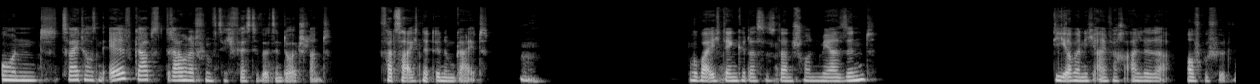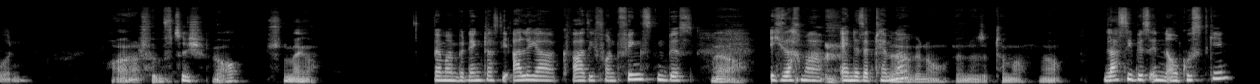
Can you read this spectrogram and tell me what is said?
Und 2011 gab es 350 Festivals in Deutschland, verzeichnet in einem Guide. Hm. Wobei ich denke, dass es dann schon mehr sind, die aber nicht einfach alle aufgeführt wurden. 350, ja, ist eine Menge. Wenn man bedenkt, dass die alle ja quasi von Pfingsten bis, Ja, ich sag mal, Ende September, ja genau, Ende September, ja. lass sie bis in den August gehen.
